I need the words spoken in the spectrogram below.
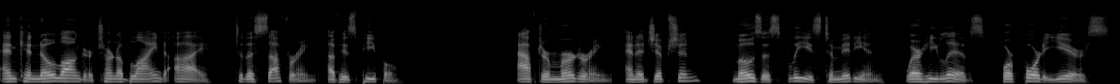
and can no longer turn a blind eye to the suffering of his people. After murdering an Egyptian, Moses flees to Midian, where he lives for forty years.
